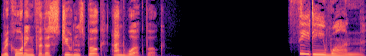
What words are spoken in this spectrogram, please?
Recording for the Student's Book and Workbook. CD 1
